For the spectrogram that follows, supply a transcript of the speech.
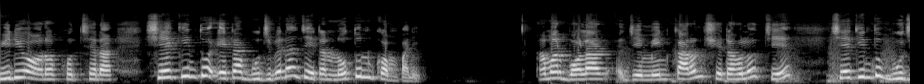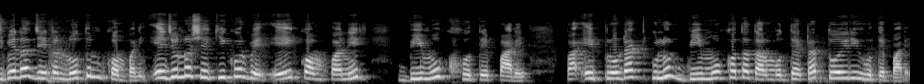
ভিডিও অন অফ হচ্ছে না, সে কিন্তু এটা বুঝবে না যে এটা নতুন কোম্পানি। আমার বলার যে মেন কারণ সেটা হলো যে, সে কিন্তু বুঝবে না যে এটা নতুন কোম্পানি এই জন্য সে কী করবে? এই কোম্পানির বিমুখ হতে পারে বা এই প্রোডাক্টগুলোর বিমুখতা তার মধ্যে একটা তৈরি হতে পারে,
